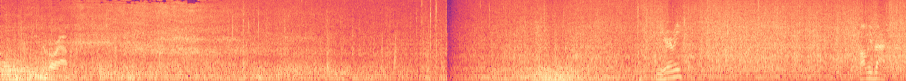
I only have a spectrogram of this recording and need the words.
Holy crap. Can you hear me? Call me back.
